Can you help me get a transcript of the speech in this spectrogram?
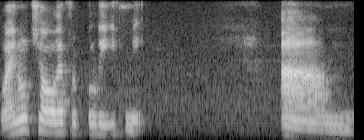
Why don't y'all ever believe me? Um,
